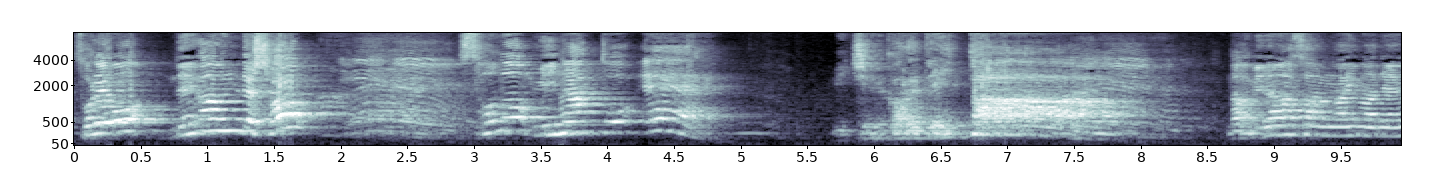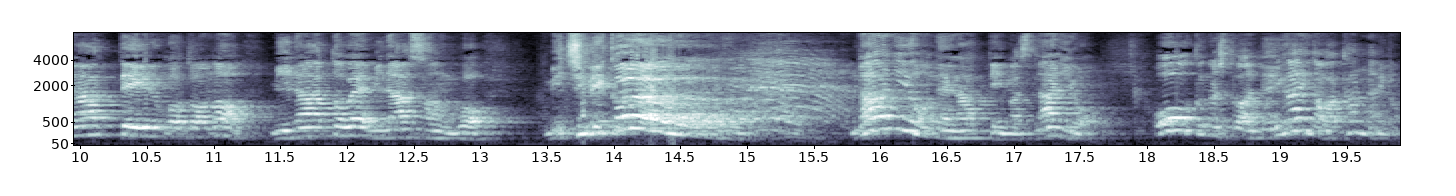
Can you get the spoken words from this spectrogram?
それを願うんでしょ？その港へ。導かれていった。だ皆さんが今願っていることの港へ皆さんを導く。何を願っています？何を？多くの人は願いが分かんないの。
